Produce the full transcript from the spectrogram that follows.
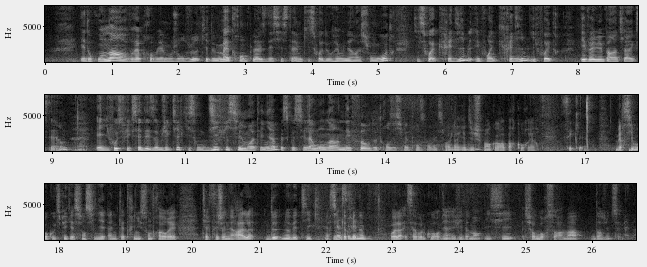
Et donc on a un vrai problème aujourd'hui qui est de mettre en place des systèmes qui soient de rémunération ou autres, qui soient crédibles. Et pour être crédible, il faut être évalué par un tiers externe. Et il faut se fixer des objectifs qui sont difficilement atteignables parce que c'est là où on a un effort de transition et de transformation. Voilà, il y a du chemin encore à parcourir. C'est clair. Merci beaucoup. Explication signée Anne-Catherine Husson-Traoré, directrice générale de Novetic. Merci, Merci Catherine. Voilà, et ça vaut le coup revient évidemment ici sur Boursorama dans une semaine.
